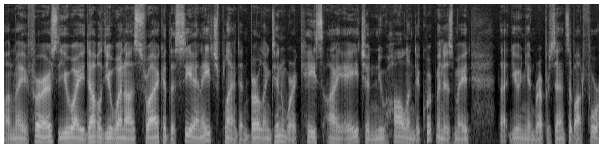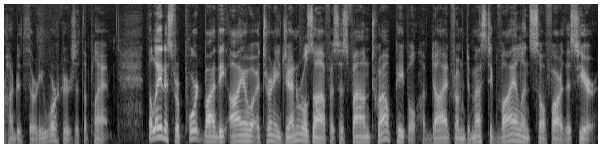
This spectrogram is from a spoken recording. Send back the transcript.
On May 1st, the UAW went on strike at the CNH plant in Burlington, where Case IH and New Holland equipment is made. That union represents about 430 workers at the plant. The latest report by the Iowa Attorney General's office has found 12 people have died from domestic violence so far this year.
